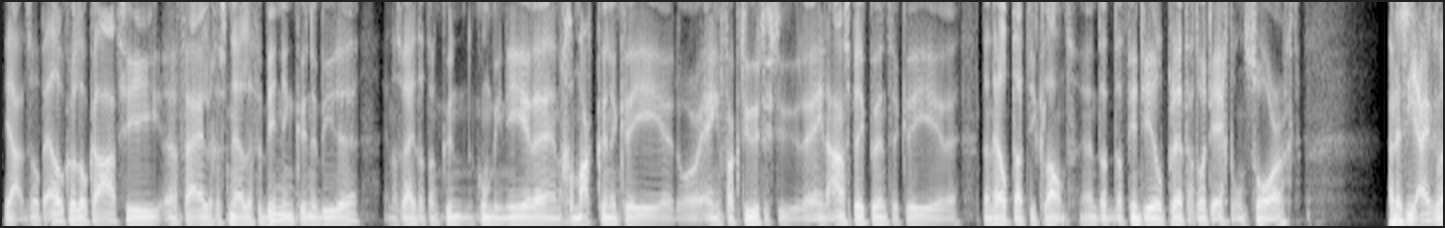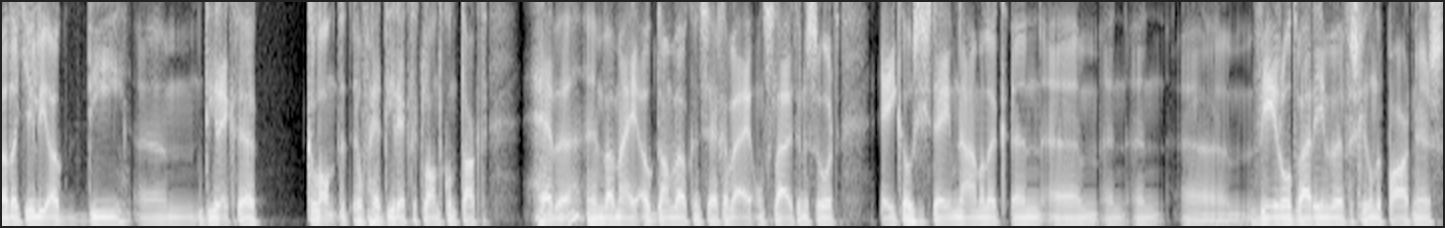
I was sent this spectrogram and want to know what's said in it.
Ja, dus op elke locatie een veilige, snelle verbinding kunnen bieden. En als wij dat dan kunnen combineren en gemak kunnen creëren door één factuur te sturen, één aanspreekpunt te creëren, dan helpt dat die klant. En dat, dat vindt hij heel prettig, dat wordt hij echt ontzorgd. Maar dan zie je eigenlijk wel dat jullie ook die um, directe klant, of het directe klantcontact hebben. En waarmee je ook dan wel kunt zeggen, wij ontsluiten een soort ecosysteem, namelijk een, um, een, een um, wereld waarin we verschillende partners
